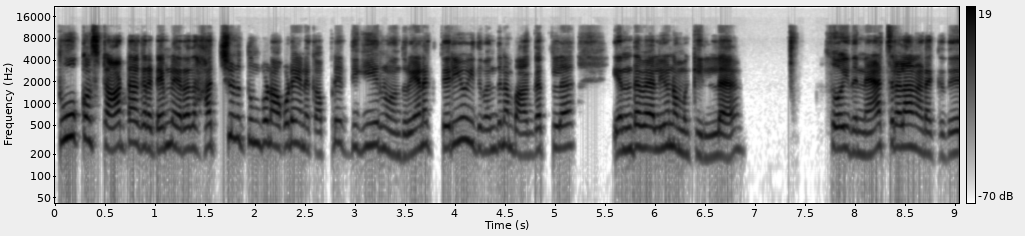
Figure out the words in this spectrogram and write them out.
தூக்கம் ஸ்டார்ட் ஆகுற டைம்ல யாராவது ஹச்சுன்னு தும்புனா கூட எனக்கு அப்படியே திடீர்னு வந்துரும். எனக்கு தெரியும் இது வந்து நம்ம அகத்துல எந்த வேலையும் நமக்கு இல்ல. சோ இது நேச்சுரலா நடக்குது.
